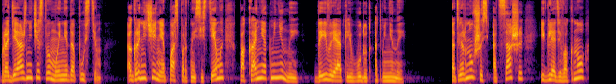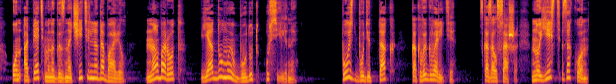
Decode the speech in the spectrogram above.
Бродяжничество мы не допустим. Ограничения паспортной системы пока не отменены, да и вряд ли будут отменены. Отвернувшись от Саши и глядя в окно, он опять многозначительно добавил, «Наоборот, я думаю, будут усилены». «Пусть будет так, как вы говорите», — сказал Саша, «но есть закон.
